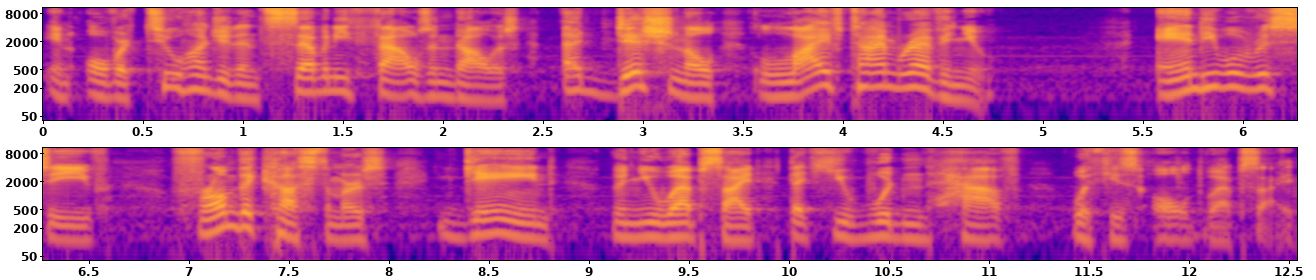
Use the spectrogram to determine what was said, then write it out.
in over $270,000 additional lifetime revenue. And he will receive from the customers gained the new website that he wouldn't have with his old website.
